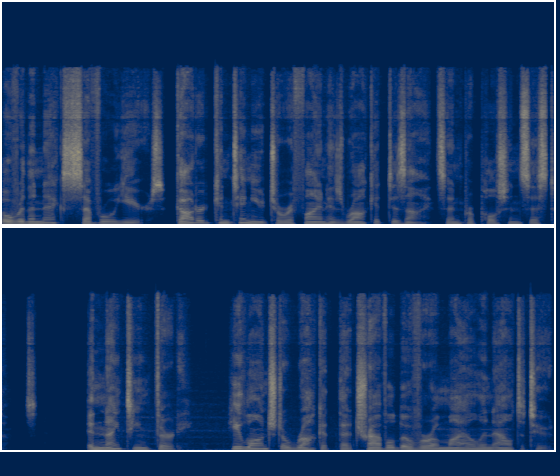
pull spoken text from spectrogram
Over the next several years, Goddard continued to refine his rocket designs and propulsion systems. In 1930, he launched a rocket that traveled over a mile in altitude,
